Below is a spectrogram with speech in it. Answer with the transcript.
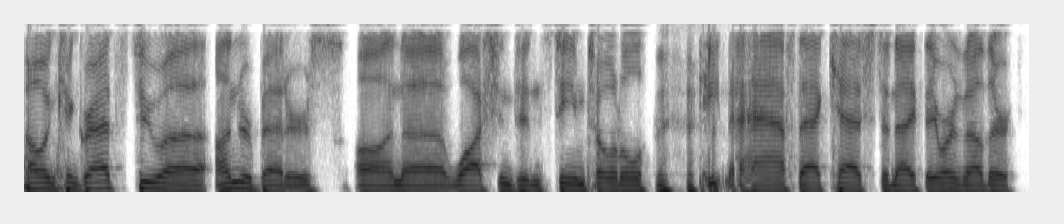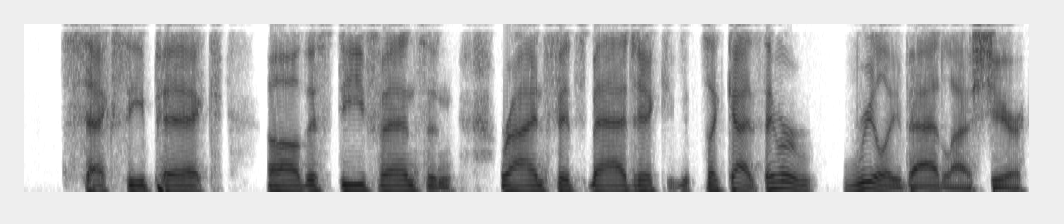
Oh, and congrats to uh underbetters on uh Washington's team total eight and a half. That catch tonight. They were another sexy pick. Oh, this defense and Ryan Fitzmagic. It's like, guys, they were really bad last year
